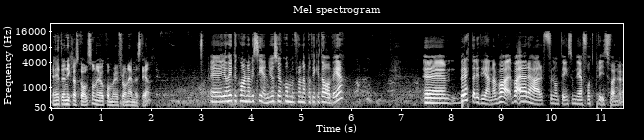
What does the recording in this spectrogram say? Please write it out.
Jag heter Niklas Karlsson och jag kommer ifrån MSD. Eh, jag heter Karna Wisenius och jag kommer från Apoteket AB. Eh, berätta lite grann, vad, vad, är det här för någonting som ni har fått pris för nu?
